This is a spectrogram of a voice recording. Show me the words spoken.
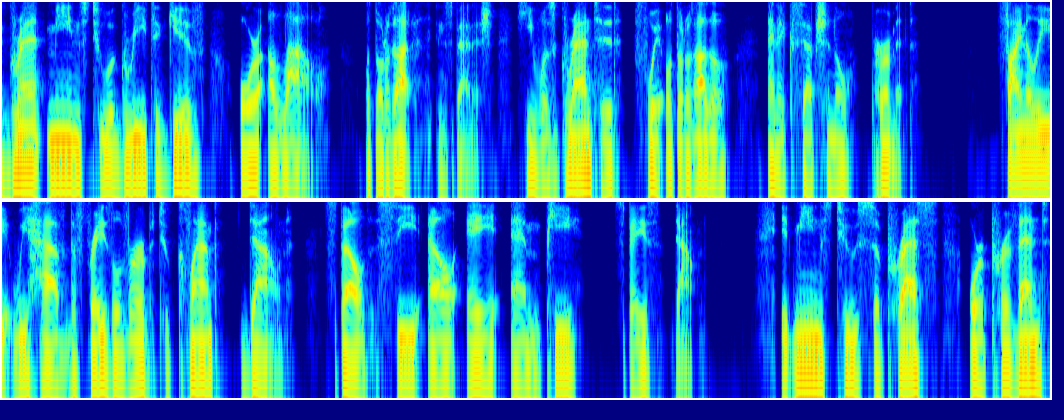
grant means to agree to give or allow, otorgar in Spanish. He was granted, fue otorgado, an exceptional permit. Finally, we have the phrasal verb to clamp down, spelled C L A M P space down. It means to suppress or prevent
